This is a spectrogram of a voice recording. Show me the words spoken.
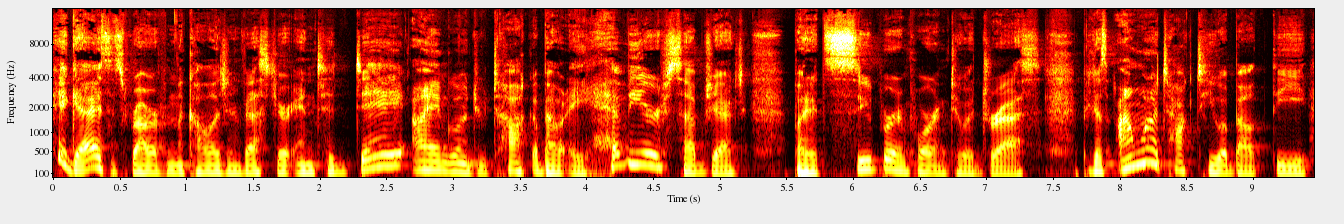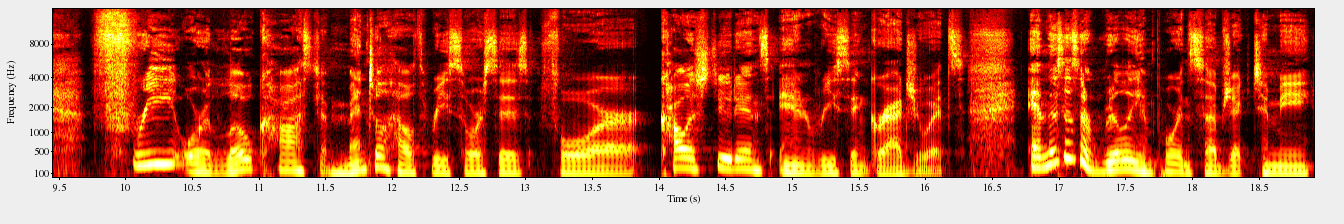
Hey guys, it's Robert from the College Investor, and today I am going to talk about a heavier subject, but it's super important to address because I want to talk to you about the free or low cost mental health resources for college students and recent graduates. And this is a really important subject to me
